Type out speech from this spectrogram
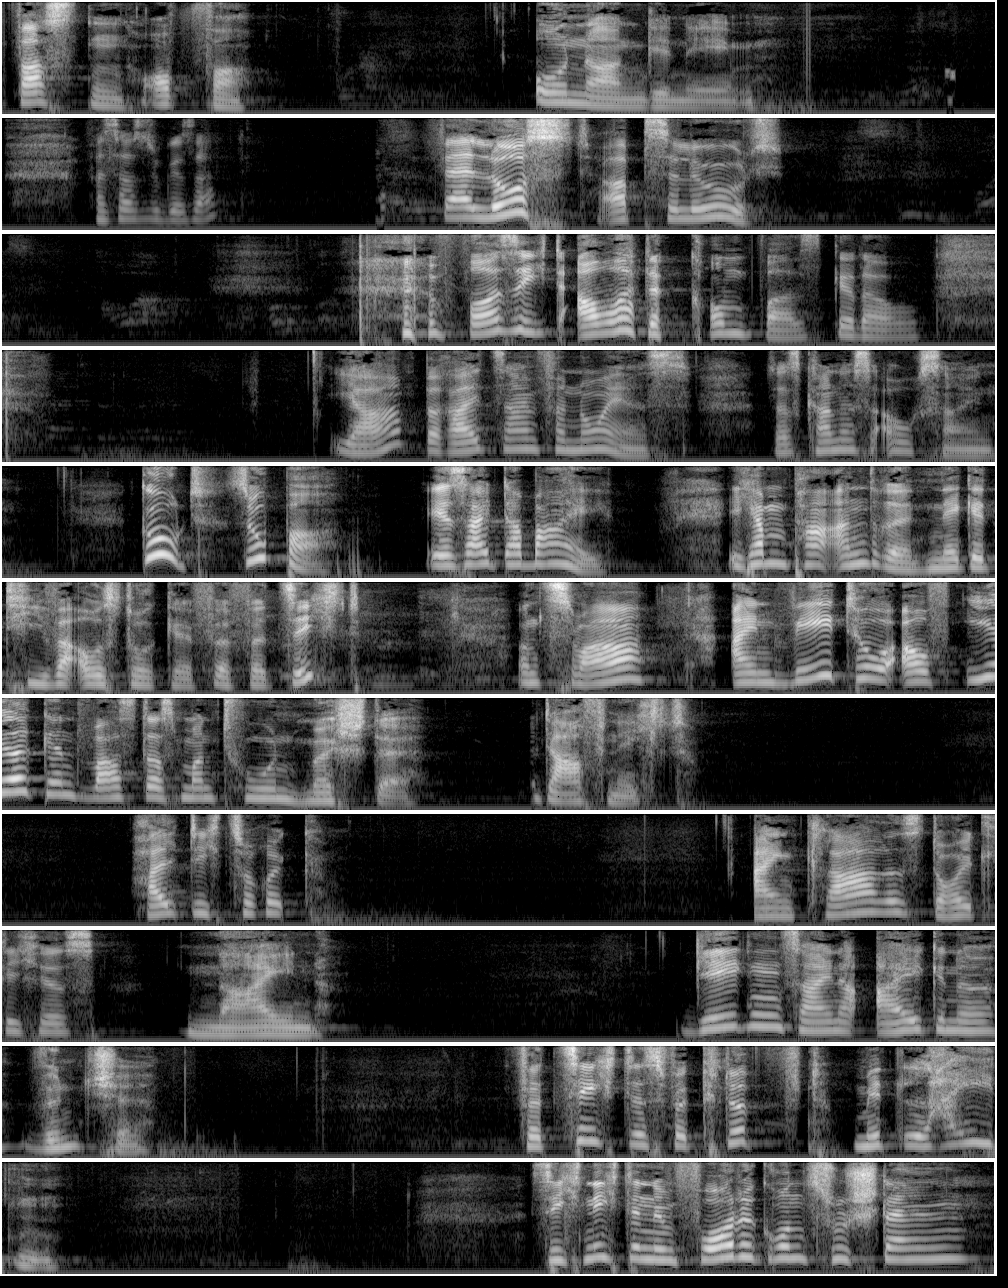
Fasten, Opfer. Unangenehm. Was hast du gesagt? Verlust, absolut. Vorsicht, Aua, der Kompass, genau. Ja, bereit sein für Neues. Das kann es auch sein. Gut, super. Ihr seid dabei. Ich habe ein paar andere negative Ausdrücke für Verzicht. Und zwar ein Veto auf irgendwas, das man tun möchte. Darf nicht. Halt dich zurück. Ein klares, deutliches Nein. Gegen seine eigenen Wünsche. Verzicht ist verknüpft mit Leiden sich nicht in den Vordergrund zu stellen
